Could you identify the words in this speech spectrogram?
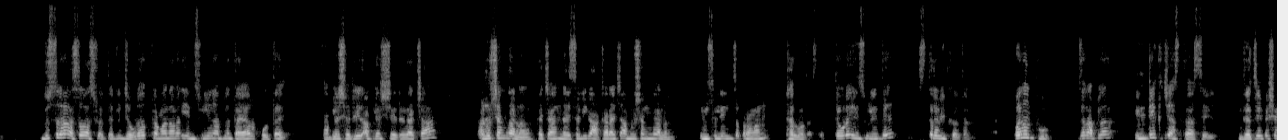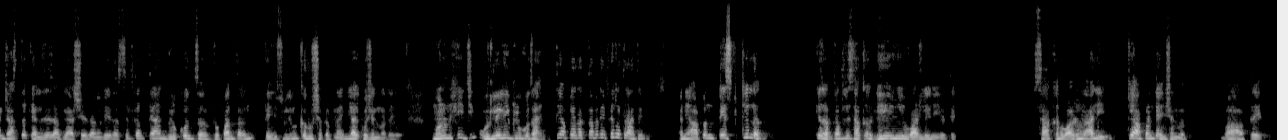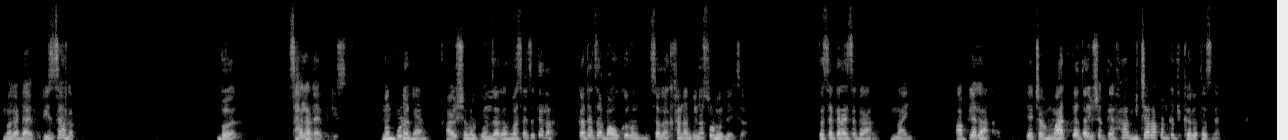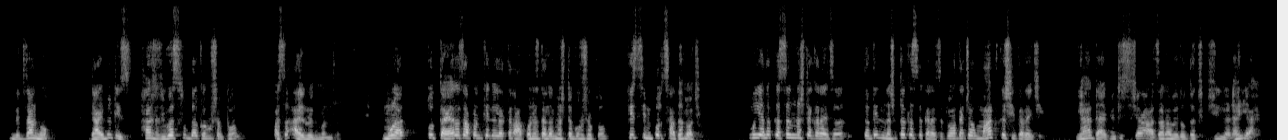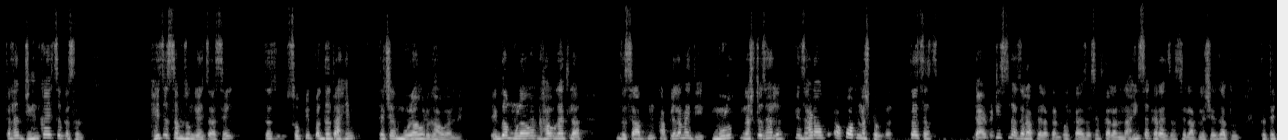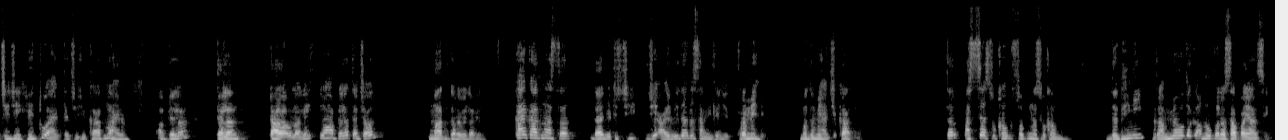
दुसरं असं असू शकतं की जेवढं प्रमाणामध्ये इन्सुलिन आपलं तयार होत आहे आपलं शरीर आपल्या शरीराच्या अनुषंगानं त्याच्या नैसर्गिक आकाराच्या अनुषंगानं इन्सुलिनचं प्रमाण ठरवत असतं. तेवढं इन्सुलिन ते स्त्रवित करतात परंतु जर आपला इंटेक जास्त असेल गरजेपेक्षा जास्त कॅलरीज आपल्या शरीरामध्ये येत असतील तर त्या ग्लुकोजचं रूपांतरण ते इन्सुलिन करू शकत नाही ग्लायकोजनमध्ये. म्हणून ही जी उरलेली ग्लुकोज आहे ती आपल्या रक्तामध्ये फिरत राहते. आणि आपण टेस्ट केलं की रक्तातली साखर ही वाढलेली येते. साखर वाढून आली की आपण टेन्शनमध्ये बापरे मला डायबिटीस झाला. बर झाला डायबिटीस मग पुढे काय? आयुष्यभर गोंजारात बसायचं त्याला का त्याचा बाऊ करून सगळं खाणं पिणं सोडून द्यायचं? तसं करायचं का? नाही. आपल्याला याच्यावर मात करता येऊ शकते हा विचार आपण कधी करतच नाही. मित्रांनो डायबिटीस हा रिव्हर्स सुद्धा करू शकतो असं आयुर्वेद म्हणतं. मुळात तो तयारच आपण केलेला तर आपणच त्याला नष्ट करू शकतो. हे सिंपल साधं लॉजिक मग याला कसं नष्ट करायचं? तर ते नष्ट कसं करायचं? किंवा त्याच्यावर मात कशी करायची? या डायबिटीसच्या आजाराविरुद्धची जी लढाई आहे त्याला जिंकायचं कसं? हे जर समजून घ्यायचं असेल तर सोपी पद्धत आहे त्याच्या मुळावर घाव घालणे. एकदा मुळावर घाव घातला जसं आपण आपल्याला माहिती मूळ नष्ट झालं की झाड आपोआप नष्ट होतं तसंच डायबिटीसला जर आपल्याला कंट्रोल करायचं असेल त्याला नाहीसं करायचं असेल आपल्या शरीरातून तर त्याचे जे हेतू आहेत त्याची जी कारणं आहेत आपल्याला त्याला टाळावं लागेल किंवा आपल्याला त्याच्यावर मात करावी लागेल. काय कारण असतात? डायबिटीसची जी आयुर्वेदानं सांगितलेली प्रमेह मधुमेहाची कारण. तर अस्य सुखम स्वप्न सुखम दधिनी ग्राम्योदक अनुपरसा असेल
